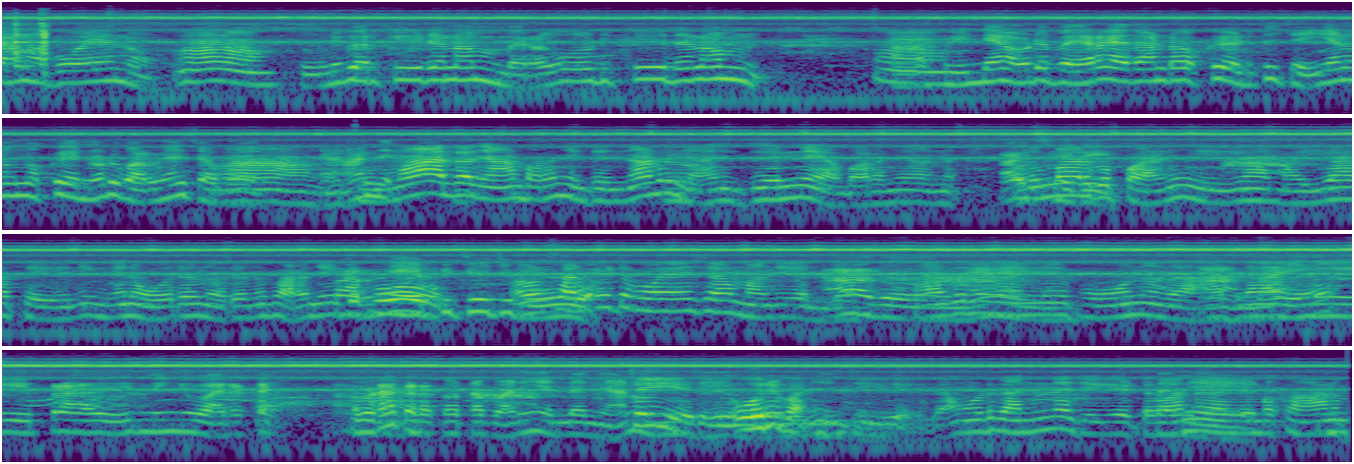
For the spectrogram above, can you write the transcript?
ാണോ പോയെന്നോ? ആണോ? തുണി പെറുക്കിയിടണം വിറക് ഒടുക്കിയിടണം ആ, പിന്നെ അവിടെ വേറെ ഏതാണ്ടോ ഒക്കെ എടുത്ത് ചെയ്യണമെന്നൊക്കെ എന്നോട് പറഞ്ഞേച്ചാ ഞാൻ അല്ല ഞാൻ പറഞ്ഞില്ല എന്നാലും ഞാൻ ഇത് തന്നെയാ പറഞ്ഞതെന്ന്. അതുമാർക്ക് പണി ചെയ്യാൻ വയ്യാത്ത ഇനി ഇങ്ങനെ ഓരോന്നോരോന്ന് പറഞ്ഞിട്ട് പറഞ്ഞ്. സർക്കിട്ട് പോയേച്ചാ മതിയല്ലോ. അതിന് തന്നെ പോകുന്നതാ. ഇന്നിങ്ങ് വരട്ടെ. അവിടെ കിടക്കട്ടെ പണിയെല്ലാം ഞാൻ ചെയ്യരുത്. ഒരു പണിയും ചെയ്യരുത്. അങ്ങോട്ട് തന്നെ ചെയ്യട്ടെ. വന്നു കഴിയുമ്പോ കാണും.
